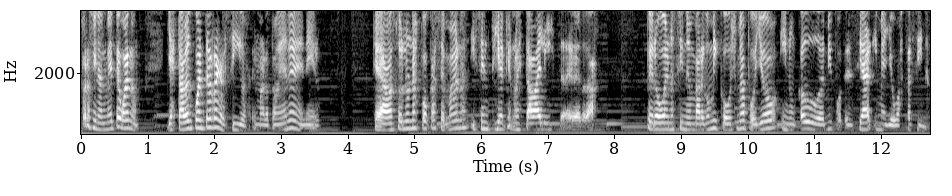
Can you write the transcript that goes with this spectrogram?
pero finalmente, bueno, ya estaba en cuenta regresiva, el maratón en enero. Quedaban solo unas pocas semanas y sentía que no estaba lista, de verdad. Pero bueno, sin embargo, mi coach me apoyó y nunca dudó de mi potencial y me llevó hasta el final.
